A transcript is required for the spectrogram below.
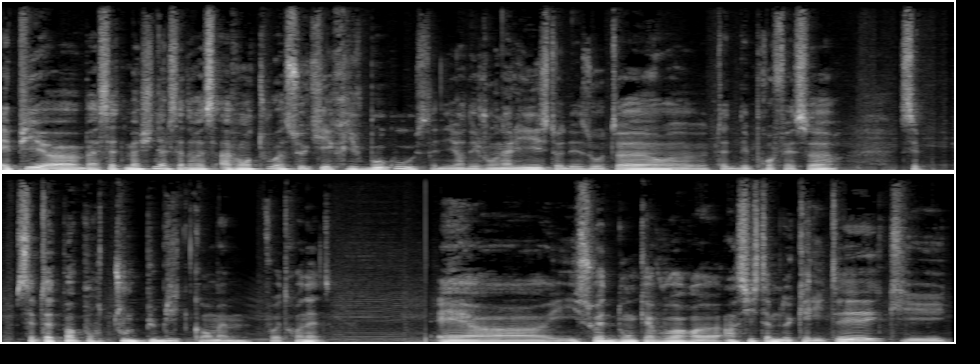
Et puis, euh, bah, cette machine, elle s'adresse avant tout à ceux qui écrivent beaucoup, c'est-à-dire des journalistes, des auteurs, euh, peut-être des professeurs. C'est, peut-être pas pour tout le public quand même, faut être honnête. Et euh, ils souhaitent donc avoir un système de qualité qui,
